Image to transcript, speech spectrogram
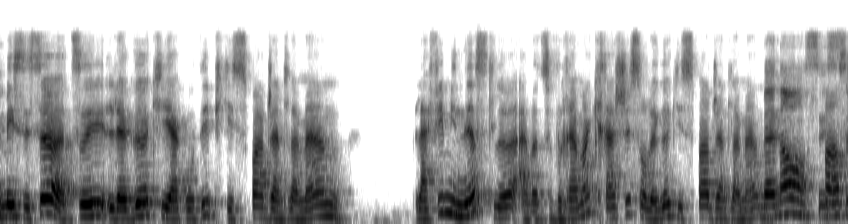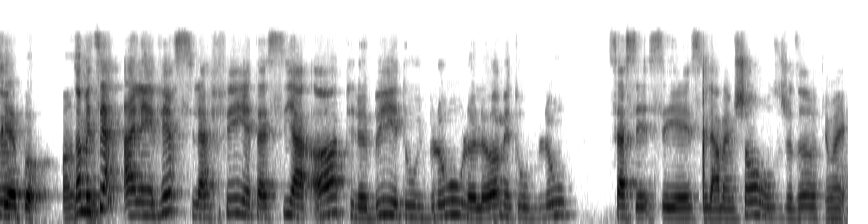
Mais c'est ça, tu sais, le gars qui est à côté puis qui est super gentleman, la féministe, là, elle va-tu vraiment cracher sur le gars qui est super gentleman? Ben non, c'est ça. Penserais pas. non, mais tu sais, à l'inverse, si la fille est assise à A puis le B est au hublot, l'homme est au hublot, ça, c'est la même chose, je veux dire. Ouais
